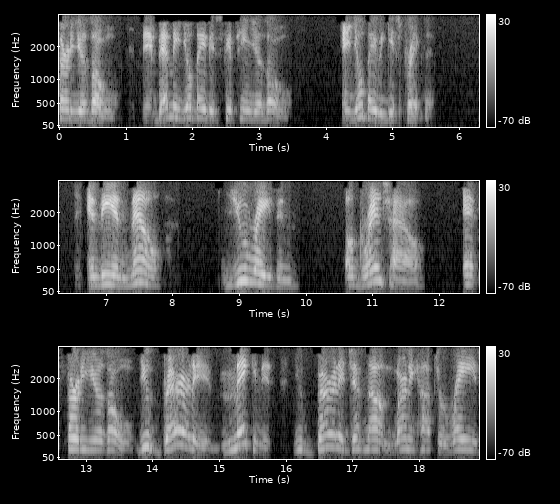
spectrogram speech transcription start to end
30 years old, then that means your baby is 15 years old, and your baby gets pregnant, and then now you raising a grandchild at 30 years old. You barely making it. You barely just now learning how to raise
